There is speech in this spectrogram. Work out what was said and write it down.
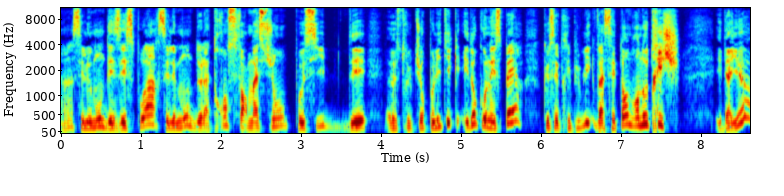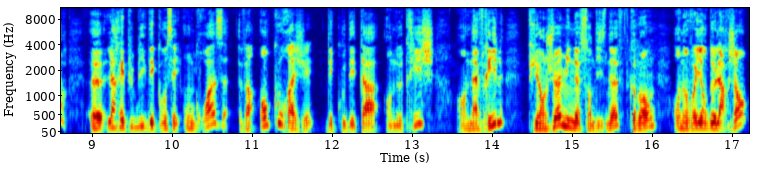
Hein, c'est le monde des espoirs, c'est le monde de la transformation possible des euh, structures politiques. Et donc on espère que cette République va s'étendre en Autriche. Et d'ailleurs, euh, la République des conseils hongroises va encourager des coups d'État en Autriche en avril, puis en juin 1919, Comment? En envoyant de l'argent,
